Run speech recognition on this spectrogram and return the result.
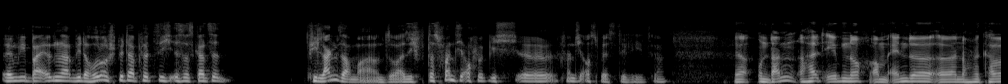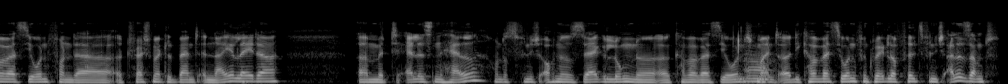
irgendwie bei irgendeiner Wiederholung später plötzlich ist das Ganze viel langsamer und so. Also ich, das fand ich auch wirklich, äh, fand ich auch das beste Lied. Ja. Ja, und dann halt eben noch am Ende äh, noch eine Coverversion von der äh, Trash Metal Band Annihilator äh, mit Alison Hell und das finde ich auch eine sehr gelungene äh, Coverversion. Ah. Ich meine, äh, die Coverversionen von Cradle of Filth finde ich allesamt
